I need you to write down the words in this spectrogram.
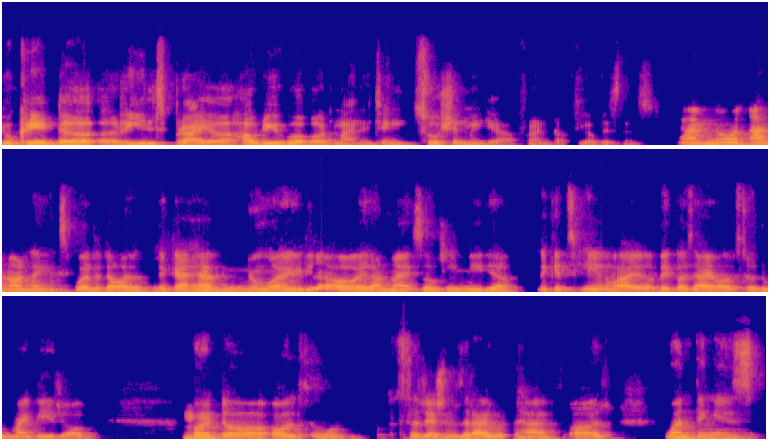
You create the reels prior. How do you go about managing social media front of your business? I'm not i'm not an expert at all. Like i have no idea how i run my social media. Like it's haywire because i also do my day job. Mm-hmm. but uh, also suggestions that i would have are one thing is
